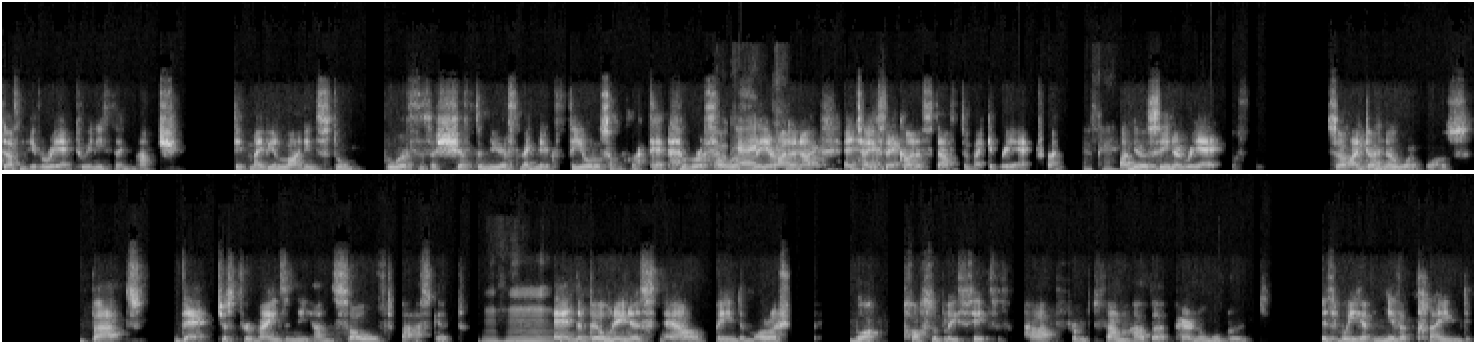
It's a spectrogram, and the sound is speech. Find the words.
doesn't ever react to anything much, except maybe a lightning storm or if there's a shift in the Earth's magnetic field or something like that, or a solar okay. flare. I don't know. It takes that kind of stuff to make it react, right? Okay. I've never seen it react before. So I don't know what it was, but that just remains in the unsolved basket. Mm-hmm. And the building is now being demolished. What possibly sets us apart from some other paranormal groups is we have never claimed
